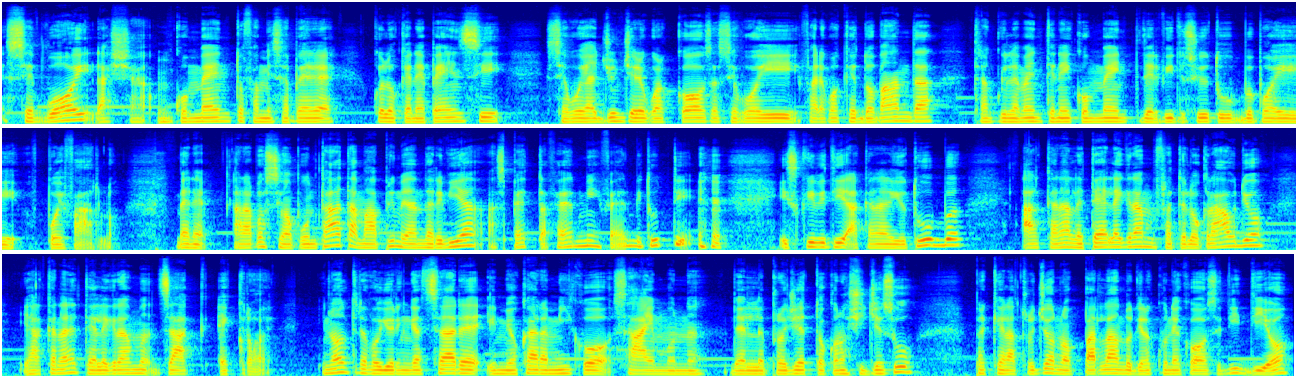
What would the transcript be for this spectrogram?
Se vuoi, lascia un commento, fammi sapere quello che ne pensi. Se vuoi aggiungere qualcosa, se vuoi fare qualche domanda, tranquillamente nei commenti del video su YouTube puoi, puoi farlo. Bene, alla prossima puntata, ma prima di andare via, aspetta, fermi, fermi tutti. Iscriviti al canale YouTube, al canale Telegram Fratello Claudio e al canale Telegram Zac e Croe. Inoltre voglio ringraziare il mio caro amico Simon del progetto Conosci Gesù perché l'altro giorno parlando di alcune cose di Dio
